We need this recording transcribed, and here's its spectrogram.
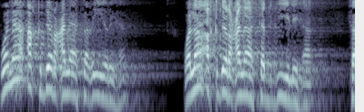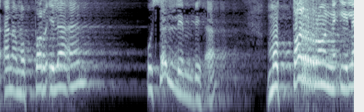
ولا أقدر على تغييرها ولا أقدر على تبديلها فأنا مضطر إلى أن أسلم بها. مضطر إلى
